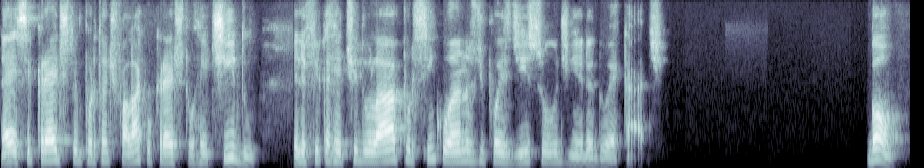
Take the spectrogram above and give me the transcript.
Né, esse crédito, é importante falar que o crédito retido, ele fica retido lá por cinco anos, depois disso o dinheiro é do ECAD. Bom,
